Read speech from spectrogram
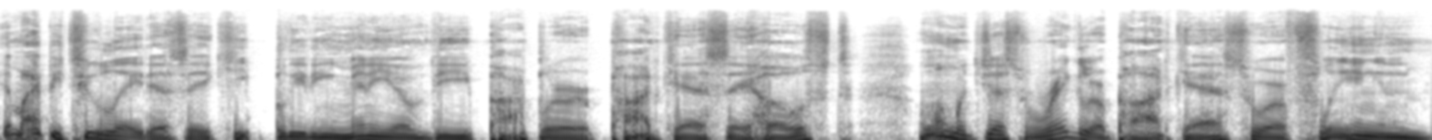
It might be too late as they keep bleeding many of the popular podcasts they host, along with just regular podcasts who are fleeing in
